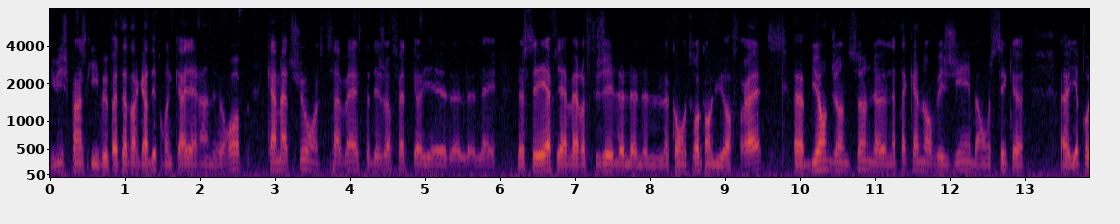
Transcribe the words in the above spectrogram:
lui, je pense qu'il veut peut-être regarder pour une carrière en Europe. Camacho, on le savait, c'était déjà fait que le, CF il avait refusé le, contrat qu'on lui offrait. Euh, Bjorn Johnson, l'attaquant norvégien, ben, on sait que euh, il n'a pas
